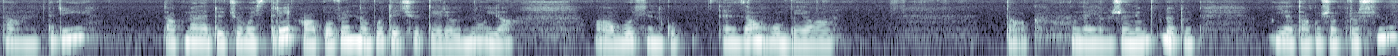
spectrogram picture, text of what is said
Там три. Так, в мене тут чогось три, а повинно бути чотири. Одну я бусинку загубила. Так, але я вже не буду тут. Я так вже прошью.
